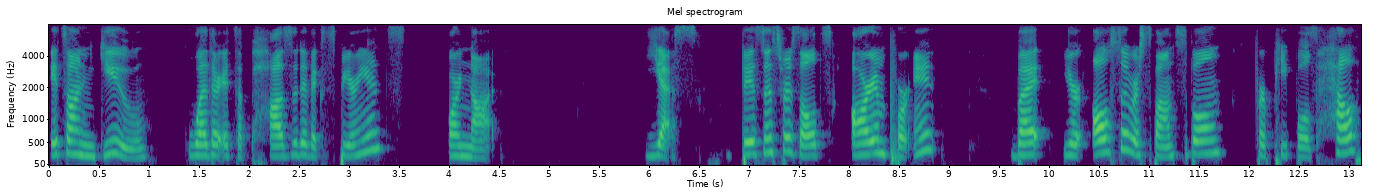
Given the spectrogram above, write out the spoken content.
It's on you whether it's a positive experience or not. Yes, business results are important, but you're also responsible for people's health,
